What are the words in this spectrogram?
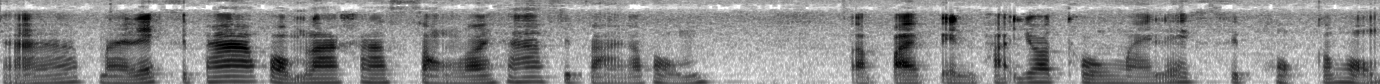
ครับหมายเลขสิบห้าผมราคาสองร้อยห้าสิบาทครับผม ต่อไปเป็นพระยอดธงหมายเลขสิบหกครับผม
